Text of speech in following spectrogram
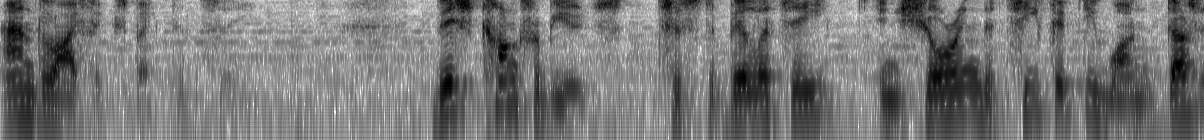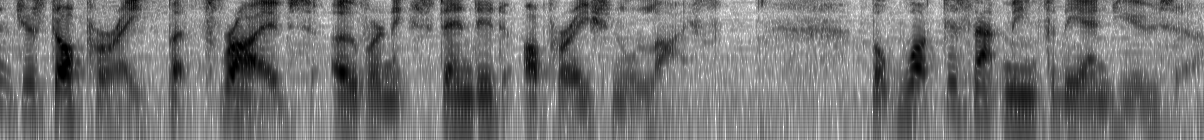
and life expectancy. This contributes to stability, ensuring the T51 doesn't just operate but thrives over an extended operational life. But what does that mean for the end user?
